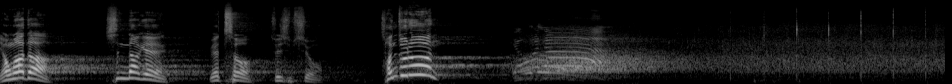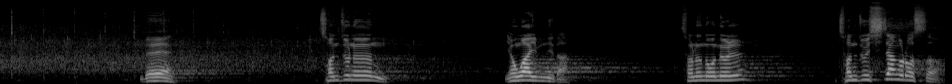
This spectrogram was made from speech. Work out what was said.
영화다 신나게 외쳐 주십시오. 전주는 네, 전주는 영화입니다. 저는 오늘 전주 시장으로서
